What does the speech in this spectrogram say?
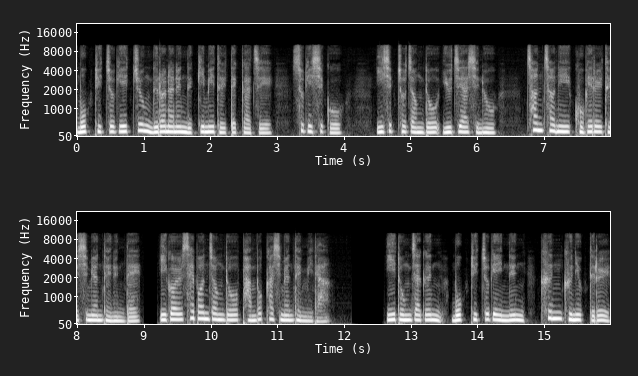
목 뒤쪽이 쭉 늘어나는 느낌이 들 때까지 숙이시고 20초 정도 유지하신 후 천천히 고개를 드시면 되는데 이걸 3번 정도 반복하시면 됩니다. 이 동작은 목 뒤쪽에 있는 큰 근육들을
